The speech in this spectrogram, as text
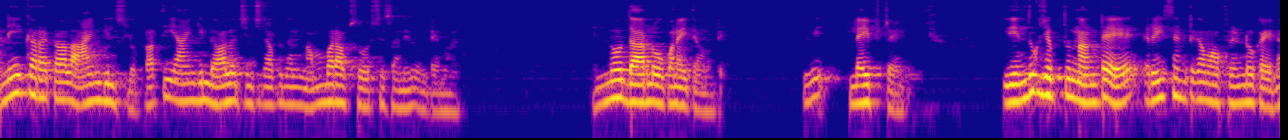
అనేక రకాల యాంగిల్స్లో ప్రతి యాంగిల్లో ఆలోచించినప్పుడు దాని నంబర్ ఆఫ్ సోర్సెస్ అనేది ఉంటాయి మనకు. ఎన్నో దారులు ఓపెన్ అవుతూ ఉంటాయి. ఇది లైఫ్ స్టైల్ ఇది ఎందుకు చెప్తున్నా అంటే రీసెంట్గా మా ఫ్రెండ్ ఒక ఆయన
